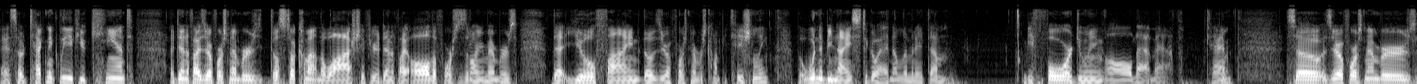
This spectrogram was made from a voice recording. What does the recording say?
Okay, so technically, if you can't identify zero force members, they'll still come out in the wash if you identify all the forces in all your members that you'll find those zero force members computationally. But wouldn't it be nice to go ahead and eliminate them before doing all that math? Okay, so zero force members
